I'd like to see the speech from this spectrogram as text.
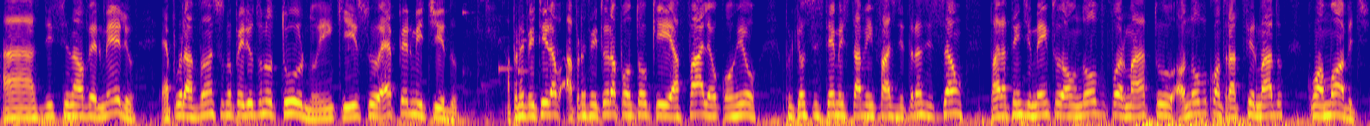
As de sinal vermelho é por avanço no período noturno, em que isso é permitido. A prefeitura, a prefeitura apontou que a falha ocorreu porque o sistema estava em fase de transição para atendimento ao novo formato, ao novo contrato firmado com a Mobit.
